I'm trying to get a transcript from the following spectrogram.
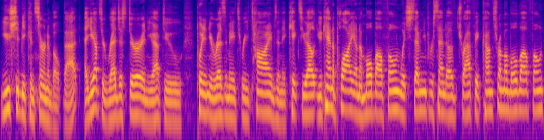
You should be concerned about that. Uh, you have to register and you have to put in your resume three times and it kicks you out. You can't apply on a mobile phone, which 70% of traffic comes from a mobile phone.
